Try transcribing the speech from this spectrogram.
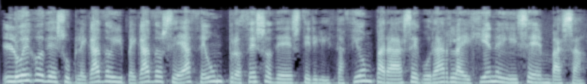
Luego de su plegado y pegado se hace un proceso de esterilización para asegurar la higiene y se envasa.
